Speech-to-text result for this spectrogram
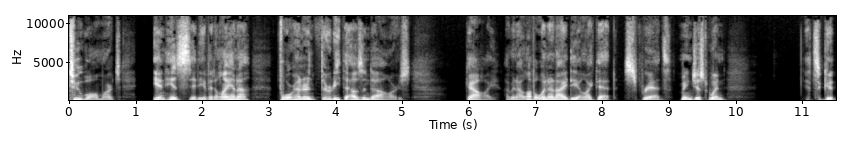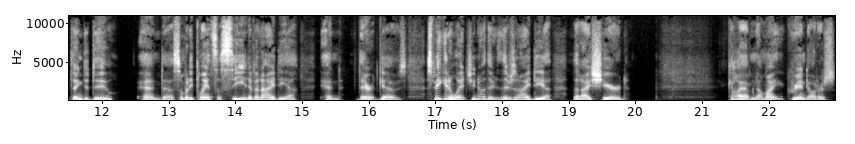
two Walmarts in his city of Atlanta, $430,000 golly, I mean, I love it when an idea like that spreads. I mean, just when it's a good thing to do and uh, somebody plants a seed of an idea and there it goes. Speaking of which, you know, there, there's an idea that I shared. Golly, I'm now my granddaughters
